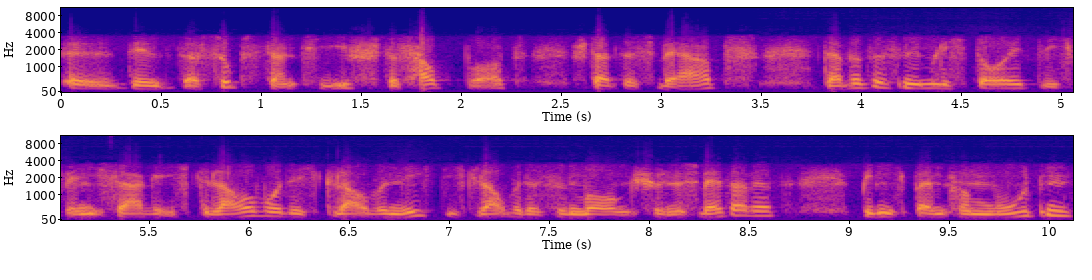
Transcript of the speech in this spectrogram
äh, den, das Substantiv, das Hauptwort, statt des Verbs. Da wird es nämlich deutlich. Wenn ich sage, ich glaube oder ich glaube nicht, ich glaube, dass es morgen schönes Wetter wird, bin ich beim Vermuten.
